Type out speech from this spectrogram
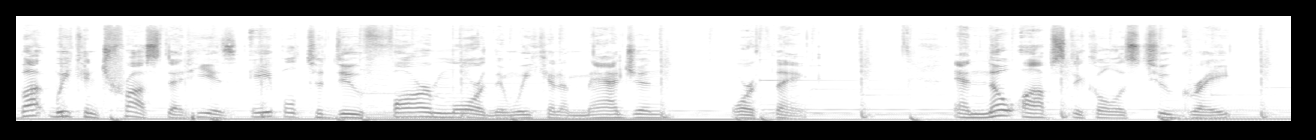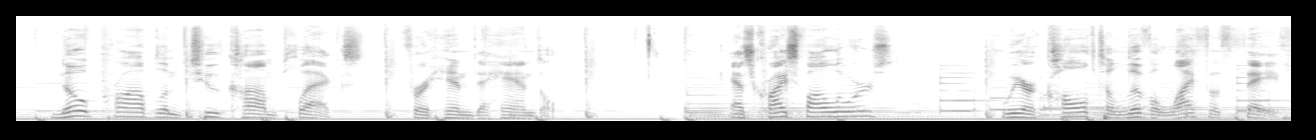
but we can trust that He is able to do far more than we can imagine or think. And no obstacle is too great, no problem too complex for Him to handle. As Christ followers, we are called to live a life of faith,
